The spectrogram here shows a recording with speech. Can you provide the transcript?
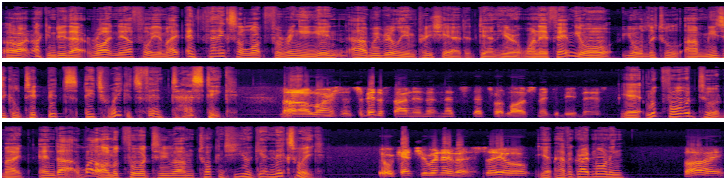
All right, I can do that right now for you, mate. And thanks a lot for ringing in. Uh, we really appreciate it down here at One FM. Your your little um, musical tidbits each week. It's fantastic. Oh, long as it's a bit of fun in it, and that's that's what life's meant to be about. Yeah, look forward to it, mate. And uh, well, I look forward to um, talking to you again next week. We'll catch you whenever. See you all. Yep. Have a great morning. Bye.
